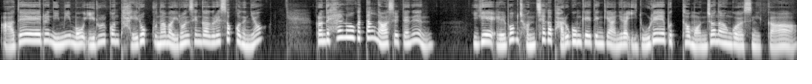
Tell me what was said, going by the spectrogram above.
아델은 이미 뭐 이룰 건 다 이뤘구나 막 이런 생각을 했었거든요. 그런데 Hello가 딱 나왔을 때는 이게 앨범 전체가 바로 공개된 게 아니라 이 노래부터 먼저 나온 거였으니까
